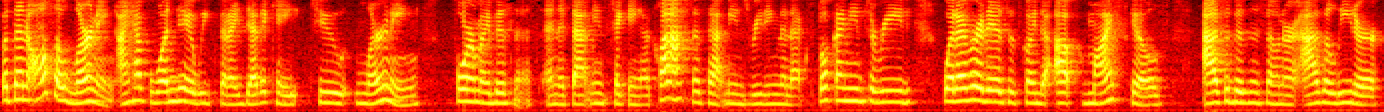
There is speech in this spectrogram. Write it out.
but then also learning. I have one day a week that I dedicate to learning for my business. And if that means taking a class, if that means reading the next book I need to read, whatever it is, it's going to up my skills as a business owner, as a leader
